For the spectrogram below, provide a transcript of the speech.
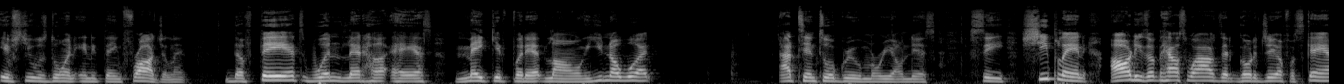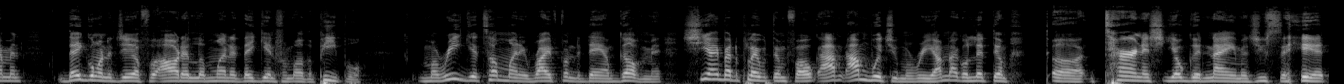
if she was doing anything fraudulent. The feds wouldn't let her ass make it for that long. And you know what? I tend to agree with Marie on this. See, she playing all these other housewives that go to jail for scamming. They going to jail for all that little money they getting from other people. Marie gets her money right from the damn government. She ain't about to play with them folk. I'm, I'm with you, Marie. I'm not gonna let them uh, tarnish your good name, as you said.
